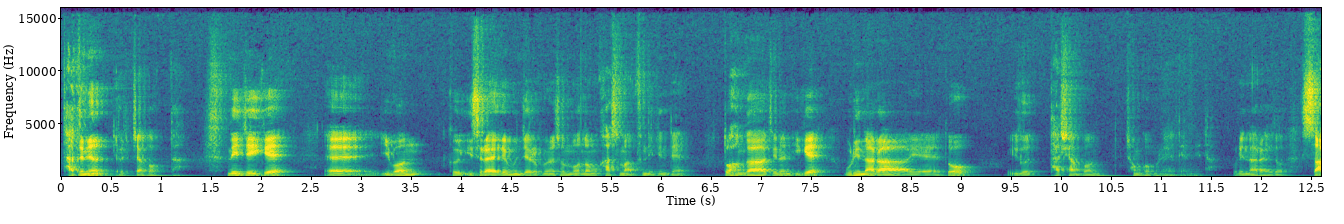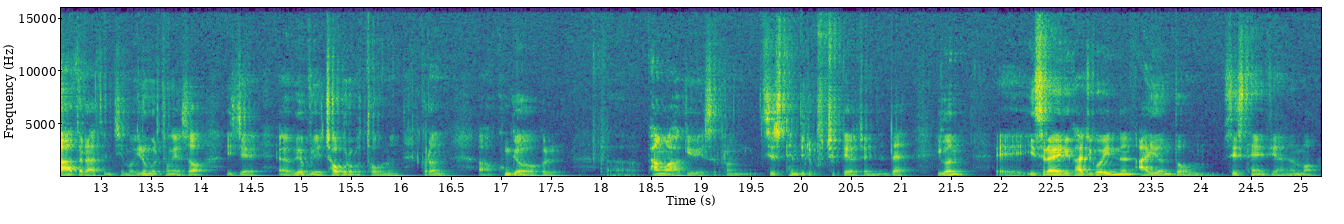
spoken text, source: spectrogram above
닫으면 열 자가 없다. 근데 이제 이게 에, 이번 그 이스라엘의 문제를 보면서 뭐 너무 가슴 아픈 일인데 또 한 가지는 이게 우리나라에도 이거 다시 한번 점검을 해야 됩니다. 우리나라에도 사드라든지 뭐 이런 걸 통해서 이제 외부의 적으로부터 오는 그런 어, 공격을 어, 방어하기 위해서 그런 시스템들이 구축되어져 있는데 이건 에, 이스라엘이 가지고 있는 아이언돔 시스템에 비하면 뭐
